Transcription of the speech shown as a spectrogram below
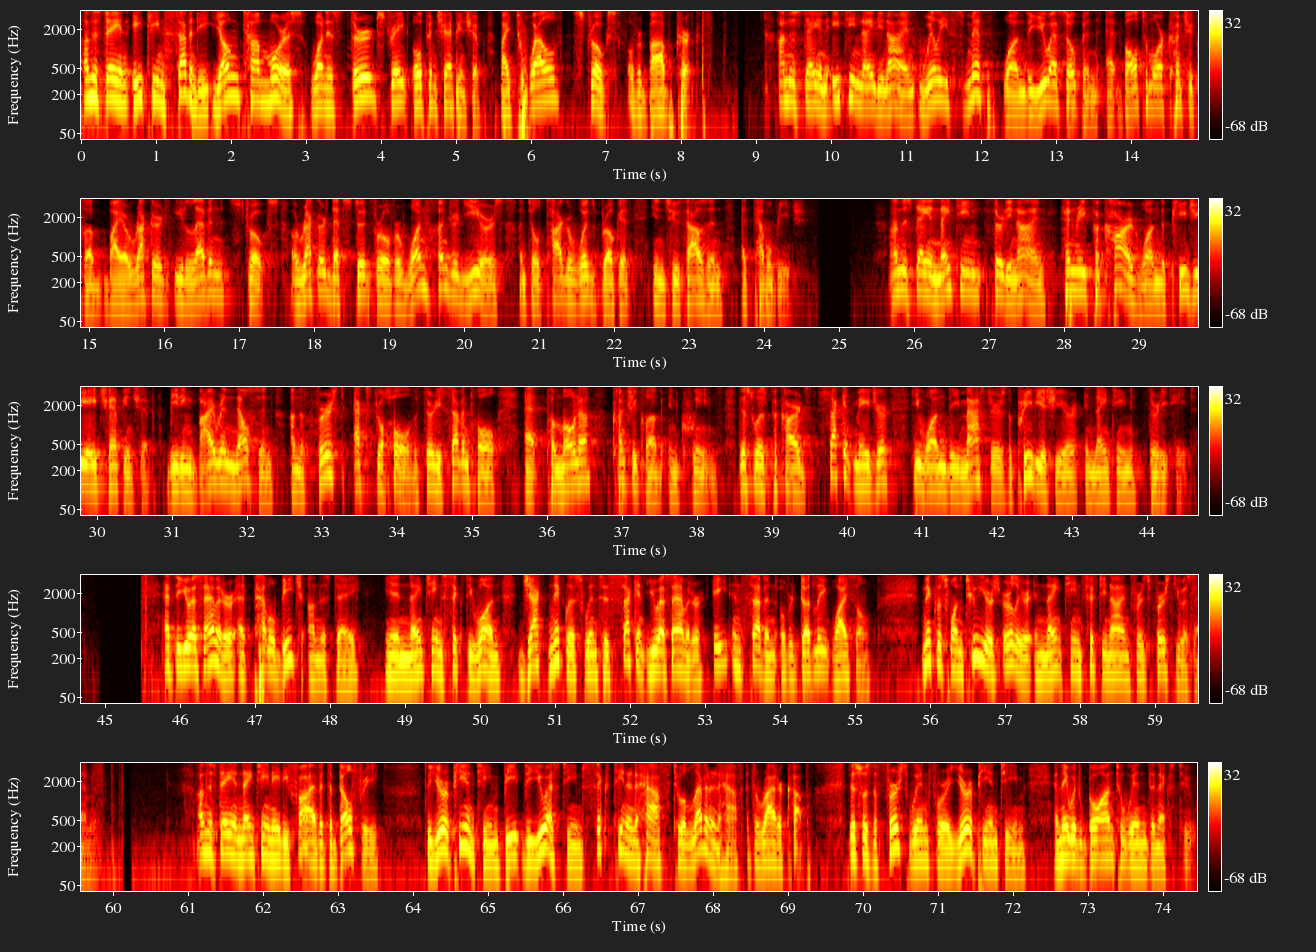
On this day in 1870, young Tom Morris won his third straight Open Championship by 12 strokes over Bob Kirk. On this day in 1899, Willie Smith won the U.S. Open at Baltimore Country Club by a record 11 strokes, a record that stood for over 100 years until Tiger Woods broke it in 2000 at Pebble Beach. On this day in 1939, Henry Picard won the PGA Championship, beating Byron Nelson on the first extra hole, the 37th hole at Pomonok Country Club in Queens. This was Picard's second major. He won the Masters the previous year in 1938. At the U.S. Amateur at Pebble Beach on this day, in 1961, Jack Nicklaus wins his second U.S. Amateur, 8 and 7 over Dudley Wysong. Nicklaus won two years earlier in 1959 for his first U.S. Amateur. On this day in 1985 at the Belfry, the European team beat the U.S. team 16.5 to 11.5 at the Ryder Cup. This was the first win for a European team, and they would go on to win the next two.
